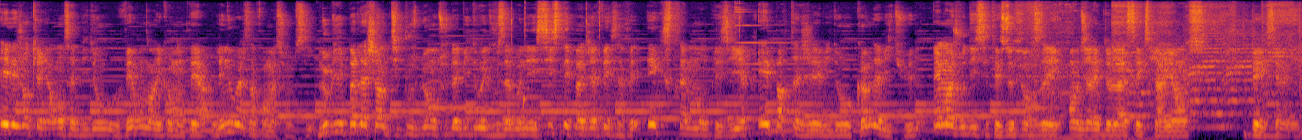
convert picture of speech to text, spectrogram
et les gens qui regarderont cette vidéo verront dans les commentaires les nouvelles informations aussi. N'oubliez pas de lâcher un petit pouce bleu en dessous de la vidéo et de vous abonner si ce n'est pas déjà fait, ça fait extrêmement plaisir, et partagez la vidéo comme d'habitude. Et moi je vous dis c'était The First Day en direct de la Experience. Paix et sérénité.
